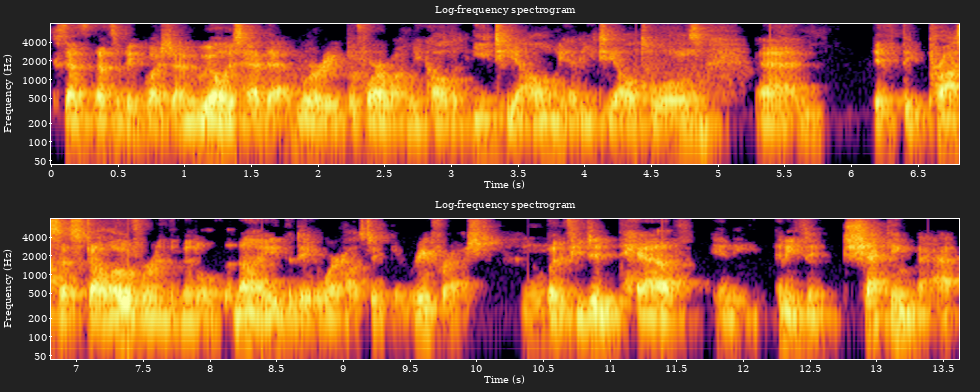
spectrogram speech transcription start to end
Because uh, that's that's a big question. I mean, we always had that worry before when we called it ETL, and we had ETL tools, mm-hmm. and if the process fell over in the middle of the night, the data warehouse didn't get refreshed. Mm-hmm. But if you didn't have any anything checking that,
